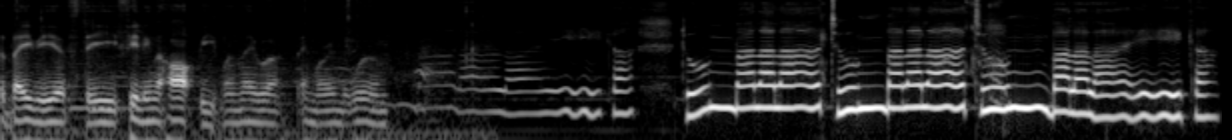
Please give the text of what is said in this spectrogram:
the baby of the feeling the heartbeat when they were, they were in the womb. Tumbalala, tumbalala, tumbalalaika.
